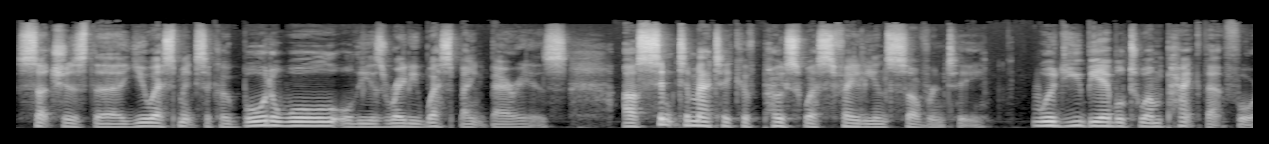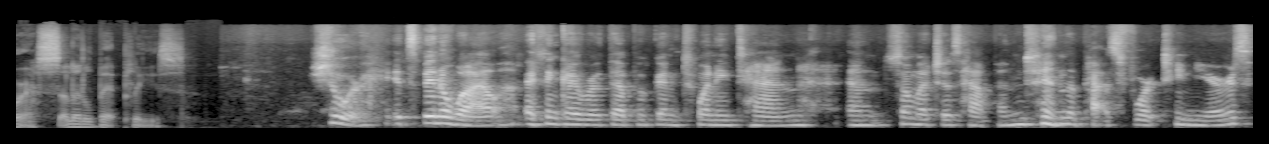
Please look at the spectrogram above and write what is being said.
such as the US Mexico border wall or the Israeli West Bank barriers, are symptomatic of post Westphalian sovereignty. Would you be able to unpack that for us a little bit, please? Sure. It's been a while. I think I wrote that book in 2010, and so much has happened in the past 14 years.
